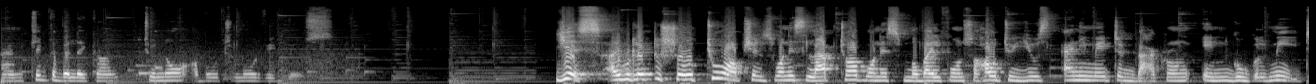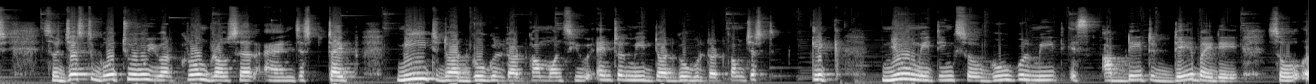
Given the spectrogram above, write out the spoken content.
and click the bell icon to know about more videos. Yes, I would like to show two options. One is laptop, one is mobile phone. So how to use animated background in Google Meet. So just go to your Chrome browser and just type meet.google.com. Once you enter meet.google.com, just click new meeting. So google meet is updated day by day. So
